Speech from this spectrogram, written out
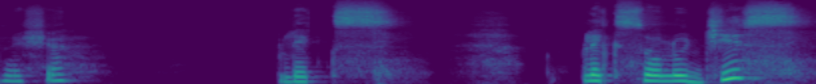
Ano siya? Flex. Flexologist.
